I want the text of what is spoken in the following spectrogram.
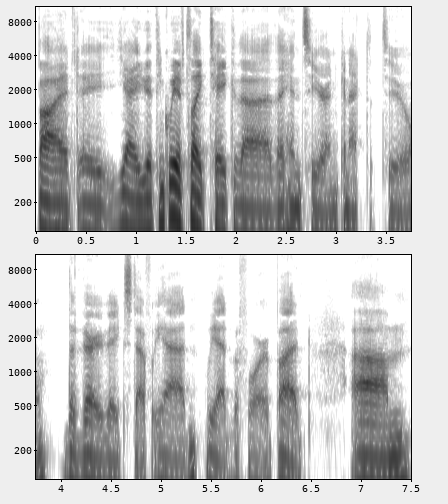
but uh, yeah, I think we have to like take the the hints here and connect it to the very vague stuff we had we had before. But um,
